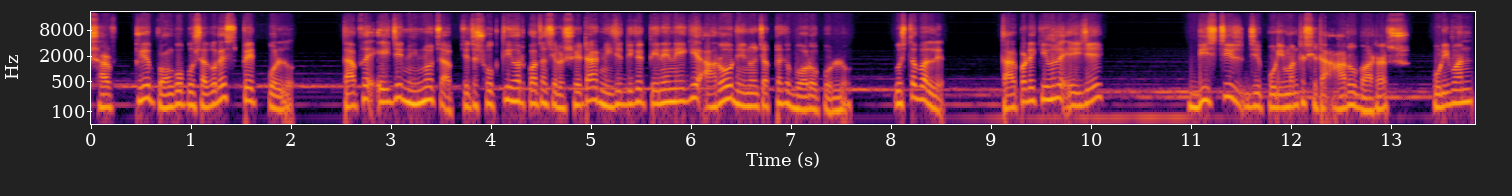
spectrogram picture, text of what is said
সার্ফ থেকে বঙ্গোপসাগরে স্প্রেড করল। তারপরে এই যে নিম্নচাপ যেটা শক্তি হওয়ার কথা ছিল সেটা নিজের দিকে টেনে নিয়ে গিয়ে আরও নিম্নচাপটাকে বড় করল। বুঝতে পারলেন তারপরে কি হলো? এই যে বৃষ্টির যে পরিমাণটা সেটা আরও বাড়ার পরিমাণ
